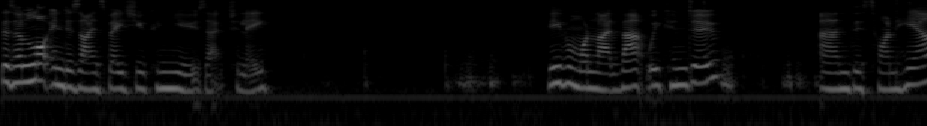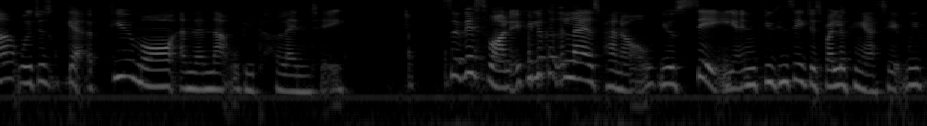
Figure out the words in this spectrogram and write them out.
There's a lot in Design Space you can use actually. Even one like that we can do. And this one here, we'll just get a few more and then that will be plenty. So this one, if you look at the layers panel, you'll see, and you can see just by looking at it, we've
